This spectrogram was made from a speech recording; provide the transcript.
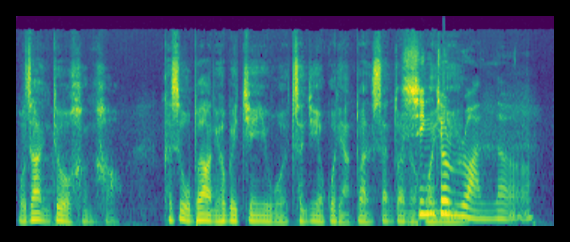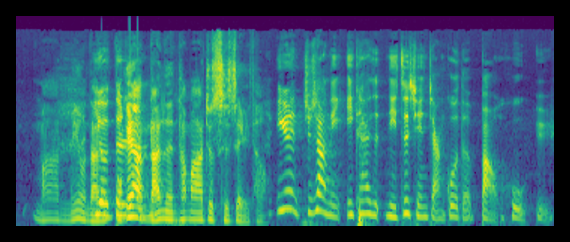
我知道你对我很好，可是我不知道你会不会建议我曾经有过两段、三段的婚姻。心就软了。妈，没有男人，我跟你讲，男人他妈就吃这一套。因为就像你一开始你之前讲过的保护欲，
